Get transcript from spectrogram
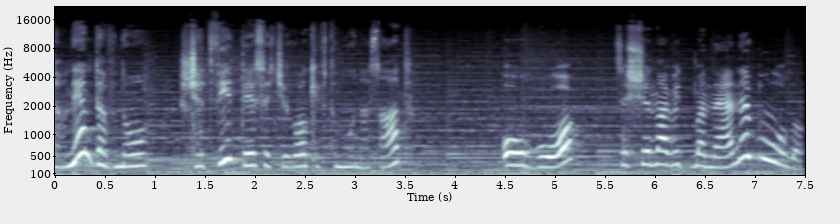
Давним-давно, ще дві тисячі років тому назад, Ого, це ще навіть мене не було.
